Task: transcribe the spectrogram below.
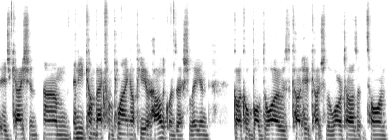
education, um, and he'd come back from playing up here at Harlequins actually, and a guy called Bob Dwyer was the head coach of the Waratahs at the time,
